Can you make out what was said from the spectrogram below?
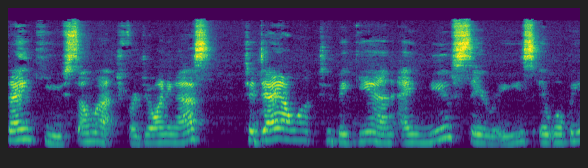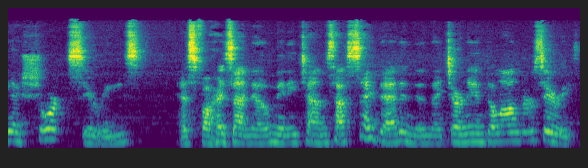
Thank you so much for joining us. Today I want to begin a new series. It will be a short series, as far as I know. Many times I say that and then they turn into longer series,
